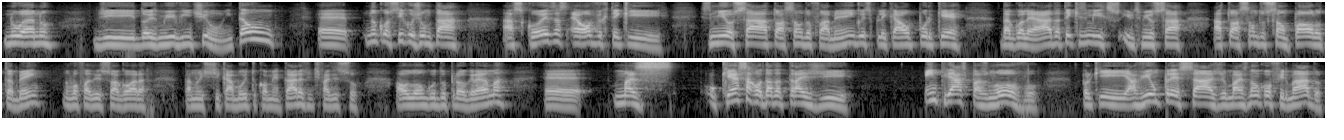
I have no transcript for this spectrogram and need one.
no ano de 2021. Então, é, não consigo juntar as coisas. É óbvio que tem que esmiuçar a atuação do Flamengo, explicar o porquê da goleada, tem que esmiuçar a atuação do São Paulo também. Não vou fazer isso agora para não esticar muito o comentário, a gente faz isso ao longo do programa. É, mas o que essa rodada traz de, entre aspas, novo, porque havia um presságio, mas não confirmado,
